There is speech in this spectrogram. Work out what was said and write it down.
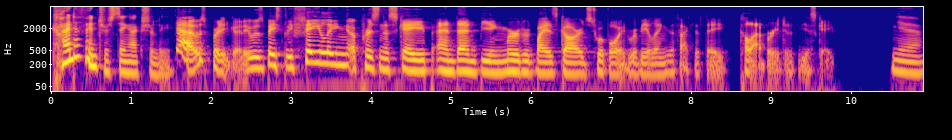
Kind of interesting, actually. Yeah, it was pretty good. It was basically failing a prison escape and then being murdered by his guards to avoid revealing the fact that they collaborated in the escape. Yeah.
